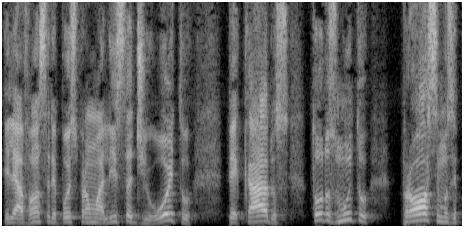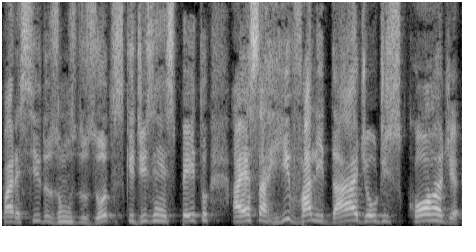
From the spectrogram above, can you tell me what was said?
Ele avança depois para uma lista de oito pecados, todos muito próximos e parecidos uns dos outros, que dizem respeito a essa rivalidade ou discórdia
